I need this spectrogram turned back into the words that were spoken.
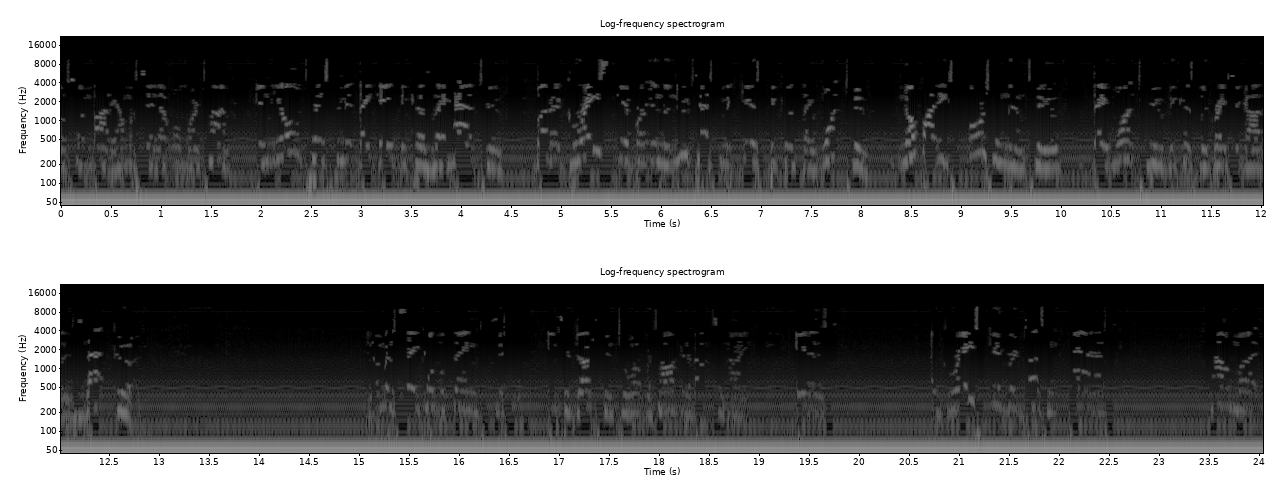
Somebody. I'm going to say that one more time. In the Old Testament, they gave because they had to. But a grace giver in the New Testament gives because they want to. Nobody's forcing them to. They want to because the grace of God is that good. And I'm going to say a couple things just introduction to what we're talking about tonight is a grace giver doesn't ask how much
